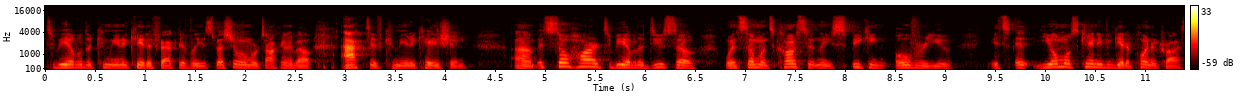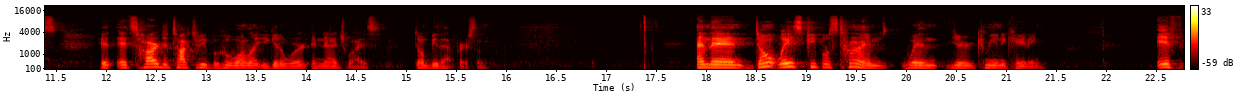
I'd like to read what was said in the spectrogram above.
to be able to communicate effectively, especially when we're talking about active communication. Um, it's so hard to be able to do so when someone's constantly speaking over you it's, it, you almost can't even get a point across. It, it's hard to talk to people who won't let you get a word in edgewise. Don't be that person. And then don't waste people's time when you're communicating. If,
